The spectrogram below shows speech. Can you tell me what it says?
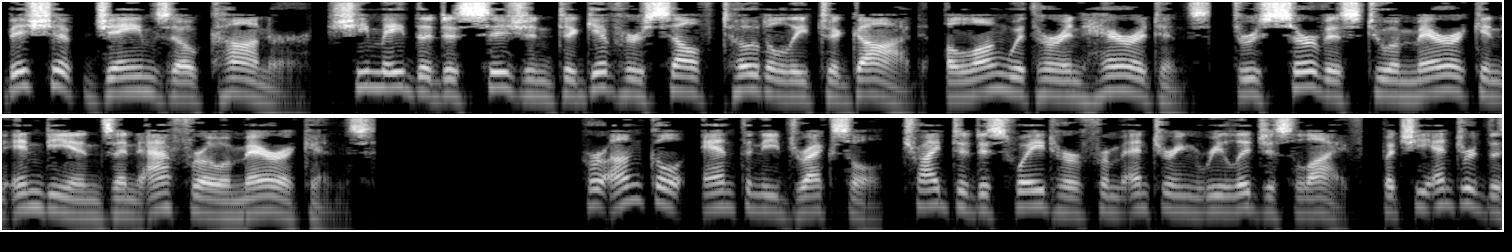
Bishop James O'Connor, she made the decision to give herself totally to God, along with her inheritance, through service to American Indians and Afro-Americans. Her uncle, Anthony Drexel, tried to dissuade her from entering religious life, but she entered the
